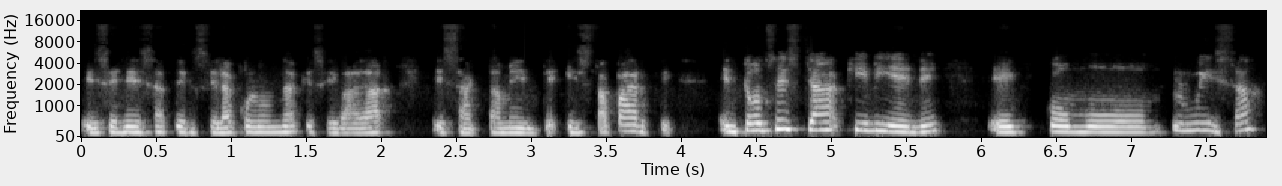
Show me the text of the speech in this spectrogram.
Es en esa tercera columna que se va a dar exactamente esta parte. Entonces ya aquí viene eh, como Luisa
